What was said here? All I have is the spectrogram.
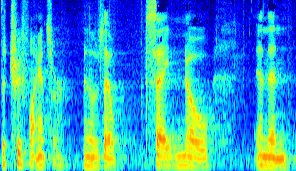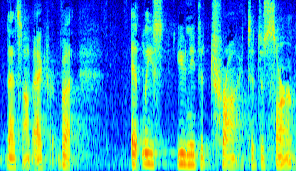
the truthful answer. In other words, they'll say no, and then that's not accurate. But at least you need to try to discern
